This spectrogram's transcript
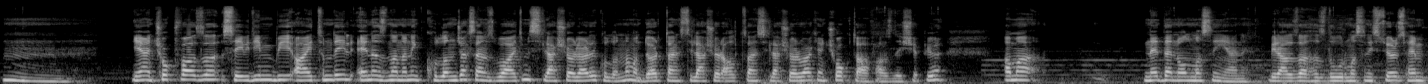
Hmm. Yani çok fazla sevdiğim bir item değil. En azından hani kullanacaksanız bu itemi silahşörlerde kullanın ama 4 tane silahşör, 6 tane silahşör varken çok daha fazla iş yapıyor. Ama neden olmasın yani. Biraz daha hızlı vurmasını istiyoruz. Hem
